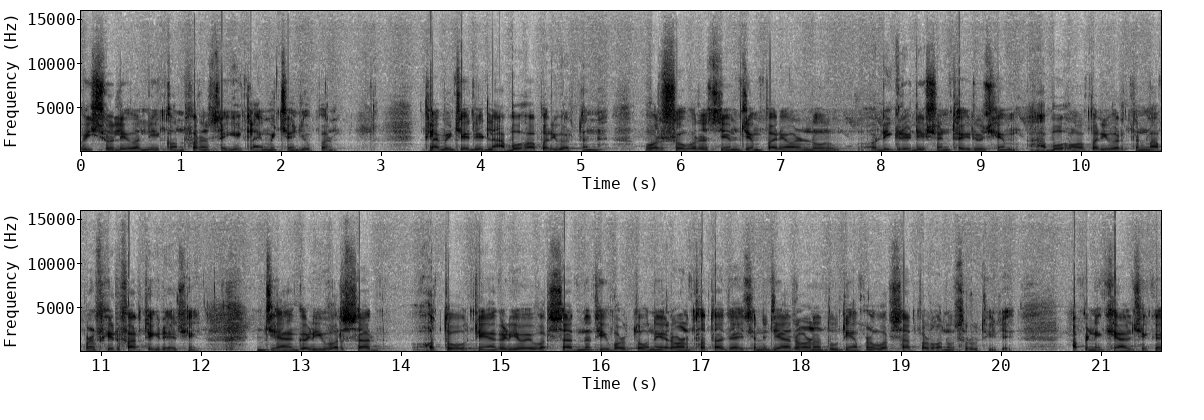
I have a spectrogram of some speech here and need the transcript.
વિશ્વ લેવલની એક કોન્ફરન્સ થઈ ગઈ ક્લાઇમેટ ચેન્જ ઉપર. ક્લાઇમેટ ચેન્જ એટલે આબોહવા પરિવર્તન. વર્ષો વર્ષ જેમ જેમ પર્યાવરણનું ડિગ્રેડેશન થઈ રહ્યું છે, એમ આબોહવા પરિવર્તનમાં પણ ફેરફાર થઈ રહ્યા છે. જ્યાં આગળ વરસાદ હતો, ત્યાં આગળ હવે વરસાદ નથી પડતો અને રણ થતા જાય છે અને જ્યાં રણ હતું ત્યાં પણ વરસાદ પડવાનું શરૂ થઈ જાય. આપણને ખ્યાલ છે કે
